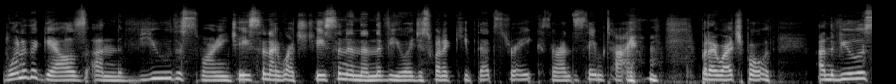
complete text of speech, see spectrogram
one of the gals on the View this morning, Jason, I watched Jason and then the View. I just want to keep that straight because they're on at the same time, but I watched both on the View this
